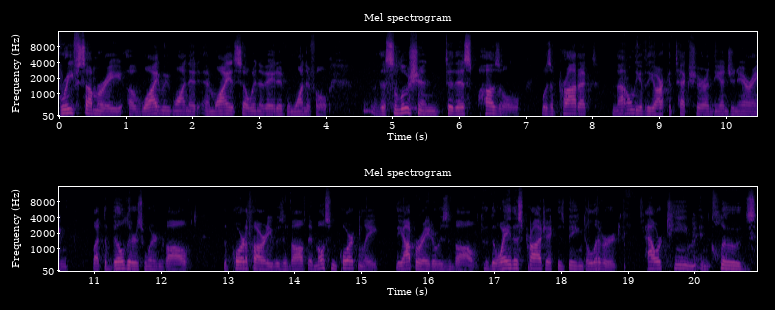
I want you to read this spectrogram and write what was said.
brief summary of why we want it and why it's so innovative and wonderful. The solution to this puzzle was a product not only of the architecture and the engineering, but the builders were involved, the Port Authority was involved, and most importantly, the operator was involved. The way this project is being delivered, our team includes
